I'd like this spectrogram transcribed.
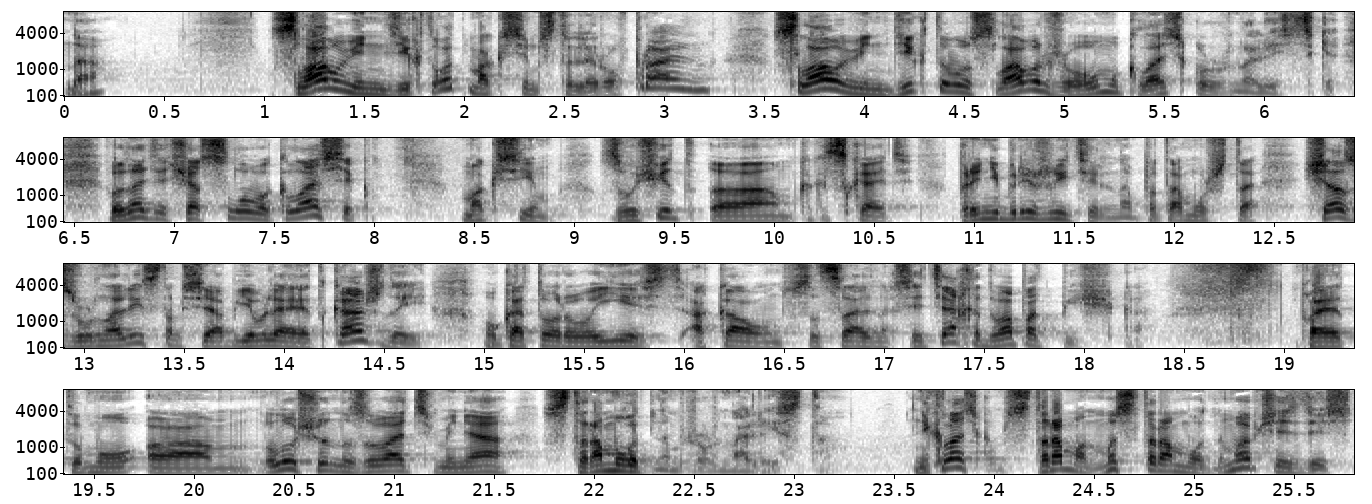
да. Слава Венедиктову, вот Максим Столяров, правильно. Слава Венедиктову, слава живому классику журналистики. Вы знаете, сейчас слово «классик», Максим, звучит, э, как сказать, пренебрежительно, потому что сейчас журналистом себя объявляет каждый, у которого есть аккаунт в социальных сетях и два подписчика. Поэтому э, лучше называть меня старомодным журналистом. Не классиком, старомодным. Мы старомодные. Мы вообще здесь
